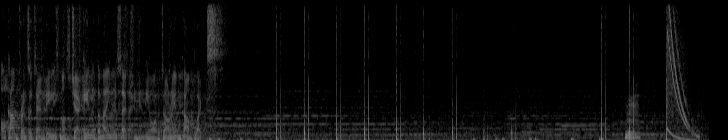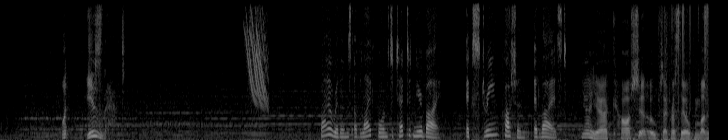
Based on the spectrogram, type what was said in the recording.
All conference attendees must check in at the main reception in the auditorium complex. Hmm. What is that? Biorhythms of life forms detected nearby. Extreme caution advised. Yeah, yeah, gosh, oops, I pressed the open button.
